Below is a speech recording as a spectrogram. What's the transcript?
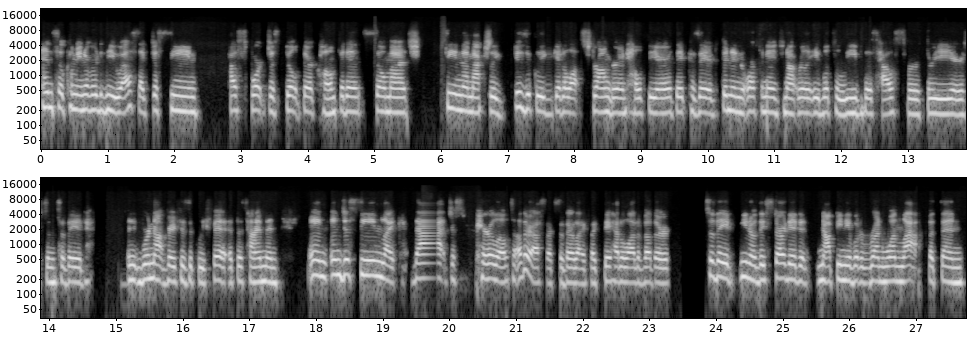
and so coming over to the US, like just seeing how sport just built their confidence so much seeing them actually physically get a lot stronger and healthier because they, they, had been in an orphanage not really able to leave this house for three years and so they had were not very physically fit at the time and and and just seeing like that just parallel to other aspects of their life like they had a lot of other so they you know they started not being able to run one lap but then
